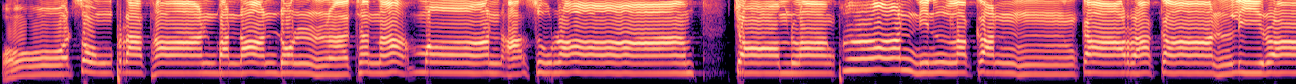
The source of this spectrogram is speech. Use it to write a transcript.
โปรดทรงประทานบันดาลดลชนะมารอสุรา จอมลางพานนินละกัน การการลีรา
